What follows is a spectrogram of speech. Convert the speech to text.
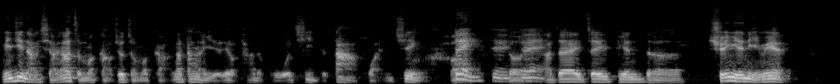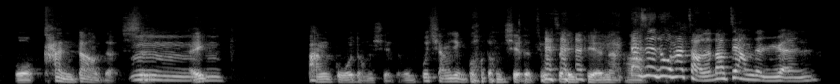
民进党想要怎么搞就怎么搞，那当然也有他的国际的大环境啊。对对对。啊，在这一篇的宣言里面，我看到的是，哎、嗯，帮郭董写的，我不相信郭董写的出这一篇啊。但是如果他找得到这样的人，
